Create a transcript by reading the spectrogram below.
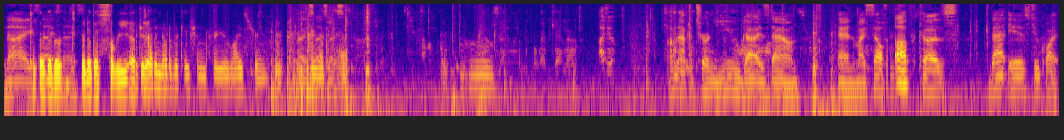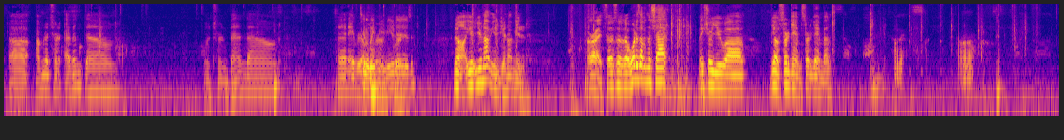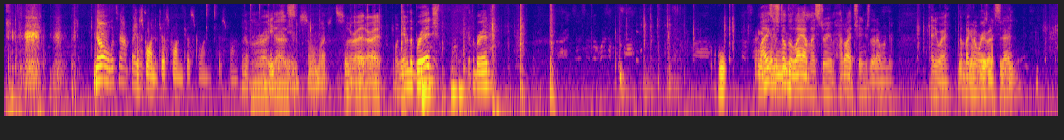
Nice, compared nice, to the nice, compared to the three I just got a notification for your live stream. nice, in nice, nice. chat. Um, I do. I'm gonna have to turn you guys down and myself up because that is too quiet. Uh, I'm gonna turn Evan down. I'm gonna turn Ben down. And Avery. It's gonna leave me muted. No, you're, you're not muted. You're not muted. All right. So, so, so, what is up in the chat? Make sure you, uh, yo, start a game. Start a game, Ben. okay. Uh, No, let's not play. just this. one, just one, just one, just one. Ugh, All I hate guys. this game so much. It's so All right, good. all right. One game of the bridge. Get the bridge. Why is there still delay on my stream? How do I change that? I wonder. Anyway, I'm not gonna worry about it today.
